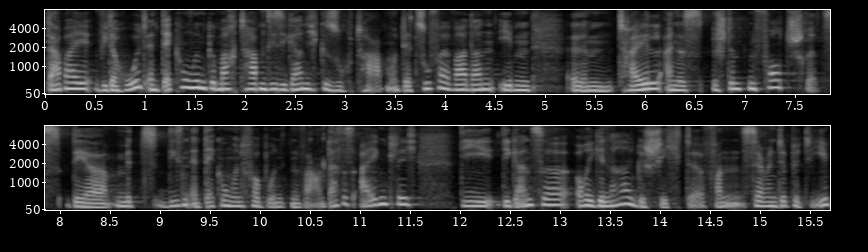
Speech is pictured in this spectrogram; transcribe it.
dabei wiederholt Entdeckungen gemacht haben, die sie gar nicht gesucht haben. Und der Zufall war dann eben ähm, Teil eines bestimmten Fortschritts, der mit diesen Entdeckungen verbunden war. Und das ist eigentlich die, die ganze Originalgeschichte von Serendipity.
